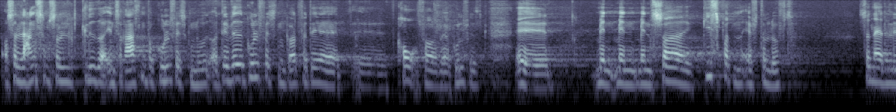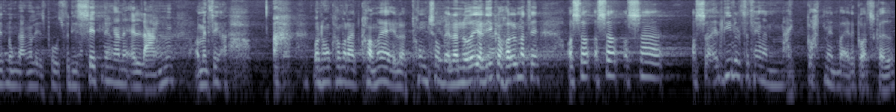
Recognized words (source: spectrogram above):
og så langsomt så glider interessen for guldfisken ud. Og det ved guldfisken godt, for det er et øh, krog for at være guldfisk. Øh, men, men, men så øh, gisper den efter luft. Sådan er det lidt nogle gange at læse pros, fordi sætningerne er lange, og man tænker, ah, hvornår kommer der et komma eller et punktum, eller noget, jeg lige kan holde mig til. Og så, og så, og så, og så alligevel så tænker man, my god, men hvor er det godt skrevet.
